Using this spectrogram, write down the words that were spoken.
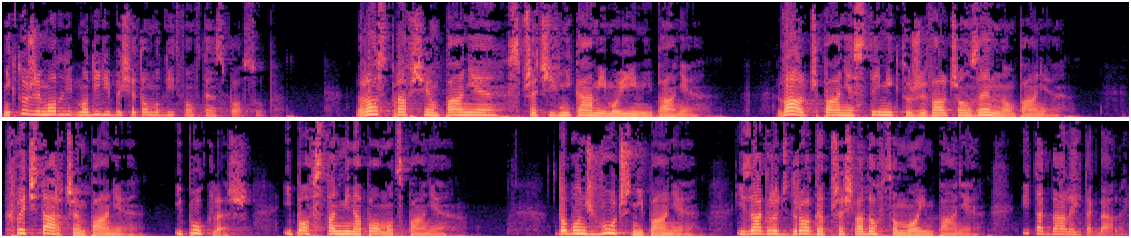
Niektórzy modli, modliliby się tą modlitwą w ten sposób. Rozpraw się, Panie, z przeciwnikami moimi, Panie. Walcz, Panie, z tymi, którzy walczą ze mną, Panie. Chwyć tarczę, Panie, i puklerz, i powstań mi na pomoc, Panie. Dobądź włóczni, Panie, i zagrodź drogę prześladowcom moim, Panie. I tak dalej, i tak dalej.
